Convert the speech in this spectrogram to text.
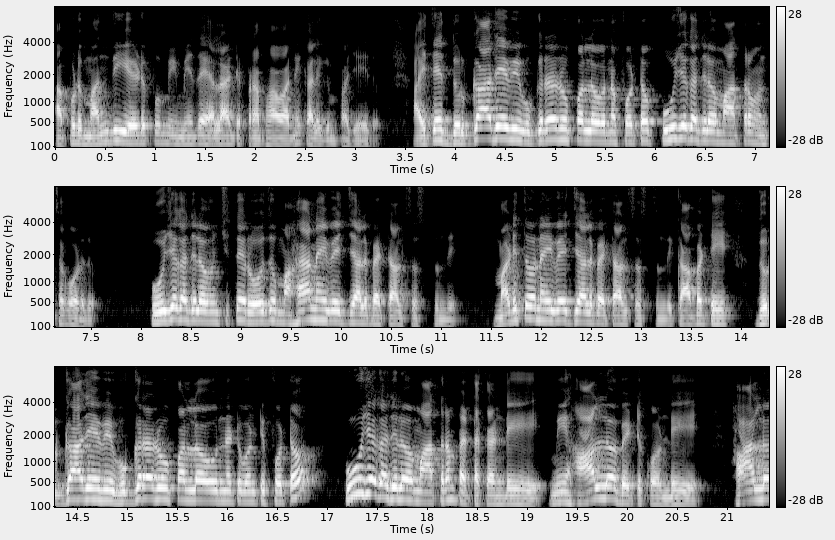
అప్పుడు మంది ఏడుపు మీ మీద ఎలాంటి ప్రభావాన్ని కలిగింపజేయదు. అయితే దుర్గాదేవి ఉగ్ర రూపంలో ఉన్న ఫోటో పూజ గదిలో మాత్రం ఉంచకూడదు. పూజ గదిలో ఉంచితే రోజు మహా నైవేద్యాలు పెట్టాల్సి వస్తుంది. మడితో నైవేద్యాలు పెట్టాల్సి వస్తుంది. కాబట్టి దుర్గాదేవి ఉగ్ర రూపంలో ఉన్నటువంటి ఫోటో పూజ గదిలో మాత్రం పెట్టకండి. మీ హాల్లో పెట్టుకోండి. హాల్లో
